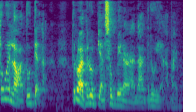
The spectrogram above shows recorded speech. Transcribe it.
တဝက်လောက်အတူတက်လာတယ်သူတို့ကသူတို့ပြန်ဆုတ်ပေးတာဒါသူတို့ရဲ့အပိုင်ပေါ့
